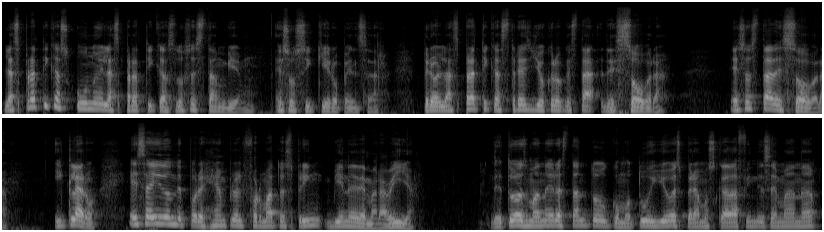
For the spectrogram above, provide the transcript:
Las prácticas 1 y las prácticas 2 están bien, eso sí quiero pensar, pero las prácticas 3 yo creo que está de sobra. Eso está de sobra. Y claro, es ahí donde, por ejemplo, el formato Spring viene de maravilla. De todas maneras, tanto como tú y yo esperamos cada fin de semana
